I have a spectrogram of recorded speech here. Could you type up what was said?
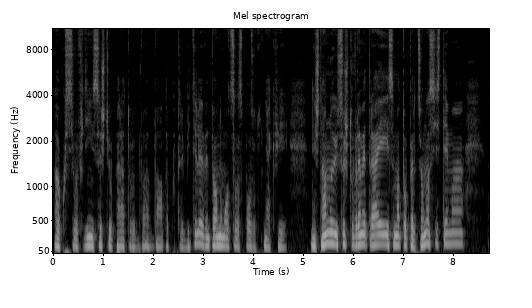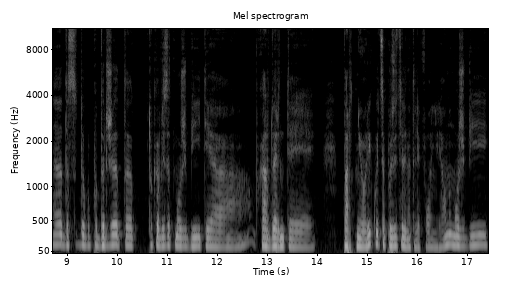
ако си в един и същи оператор от два, двамата потребителя, евентуално могат да се възползват от някакви неща, но и в същото време трябва и самата операционна система да, да го поддържат. Тук влизат, може би, и тези хардуерните партньори, които са производители на телефони. Реално, може би,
